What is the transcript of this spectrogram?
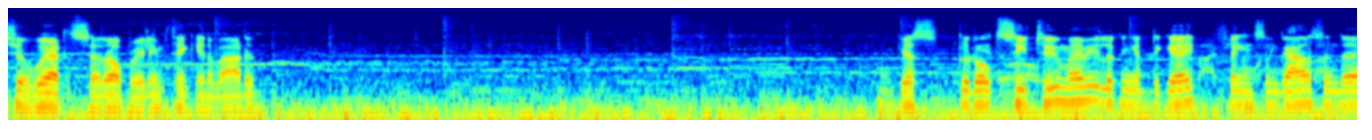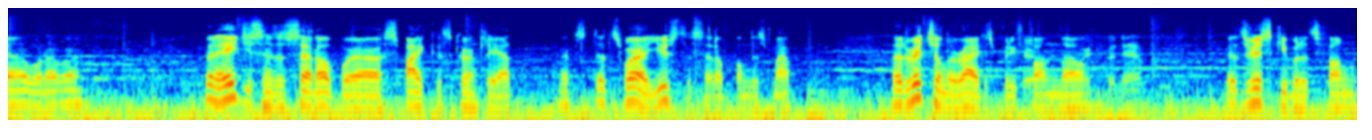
Not sure where to set up really. I'm thinking about it. I guess good old C2 maybe, looking at the gate, flinging some gauss in there, whatever. It's been ages since I set up where Spike is currently at. That's that's where I used to set up on this map. That ridge on the right is pretty fun though. wait for them. It's risky but it's fun.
